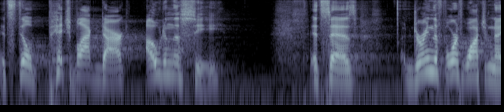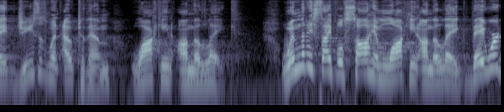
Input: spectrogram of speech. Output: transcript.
It's still pitch black dark out in the sea. It says, During the fourth watch of night, Jesus went out to them walking on the lake. When the disciples saw him walking on the lake, they were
